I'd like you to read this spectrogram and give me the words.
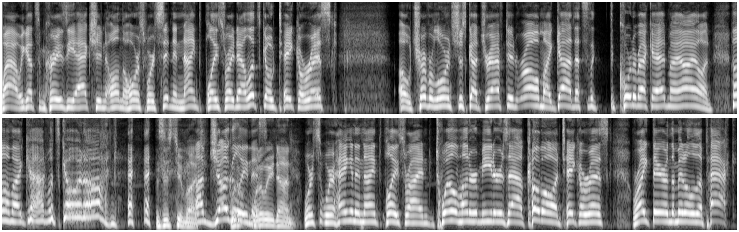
Wow, we got some crazy action on the horse. We're sitting in ninth place right now. Let's go take a risk. Oh, Trevor Lawrence just got drafted. Oh my God, that's the, the quarterback I had my eye on. Oh my God, what's going on? This is too much. I'm juggling what, this. What have we done? We're we're hanging in ninth place, Ryan. Twelve hundred meters out. Come on, take a risk. Right there in the middle of the pack.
